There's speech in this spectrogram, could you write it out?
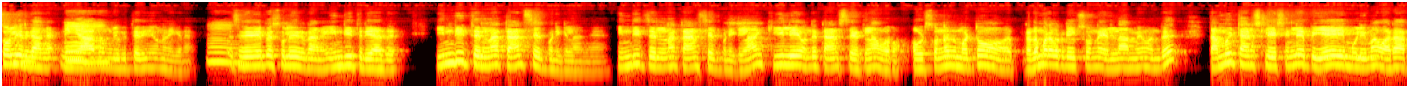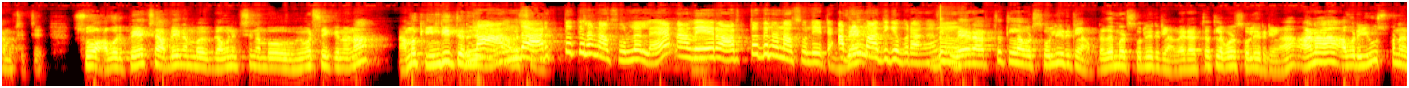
சொல்லியிருக்காங்க. நீங்க. யாரும் உங்களுக்கு தெரியும்னு நினைக்கிறேன். நிறைய பேர் சொல்லியிருக்காங்க ஹிந்தி தெரியாது. ஹிந்தி தெரியலனா டிரான்ஸ்லேட் பண்ணிக்கலாங்க. ஹிந்தி தெரியலனா டிரான்ஸ்லேட் பண்ணிக்கலாம். கீழே வந்து டிரான்ஸ்லேட்லாம் வரும். அவர் சொன்னது மட்டும் பிரதமர் அவர்கள் சொன்ன எல்லாமே வந்து தமிழ் டிரான்ஸ்லேஷன்ல இப்ப ஏஐ மூலியமா வர ஆரம்பிச்சிச்சு. சோ அவர் பேச்சை அப்படியே நம்ம கவனிச்சு நம்ம விமர்சிக்கணும்னா நமக்கு ஹிந்தி தெரிஞ்சு அந்த அர்த்தத்துல நான் சொல்லல. நான் வேற அர்த்தத்துல நான் சொல்லிட்டேன். அப்படின்னு மாத்திக்க போறாங்க. வேற அர்த்தத்துல அவர் சொல்லியிருக்கலாம். பிரதமர் சொல்லியிருக்கலாம். வேற அர்த்தத்துல கூட சொல்லியிருக்கலாம். ஆனா அவர் யூஸ் பண்ண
